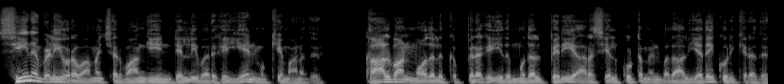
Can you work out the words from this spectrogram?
சீன வெளியுறவு அமைச்சர் வாங்கியின் டெல்லி வருகை ஏன் முக்கியமானது? கால்வான் மோதலுக்கு பிறகு இது முதல் பெரிய அரசியல் கூட்டம் என்பதால் எதை குறிக்கிறது?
